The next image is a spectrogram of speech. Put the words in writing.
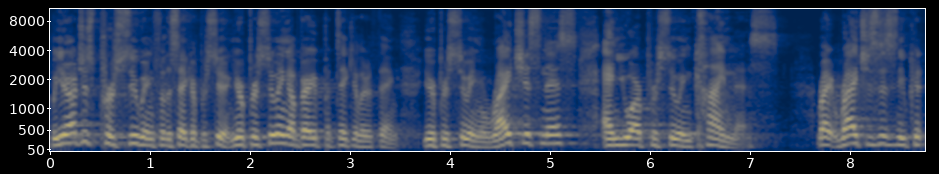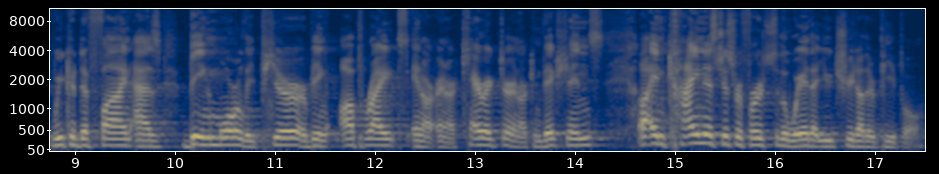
but you're not just pursuing for the sake of pursuing. You're pursuing a very particular thing. You're pursuing righteousness and you are pursuing kindness. Right? Righteousness we could, define as being morally pure or being upright in our, in our character and our convictions. Uh, and kindness just refers to the way that you treat other people.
